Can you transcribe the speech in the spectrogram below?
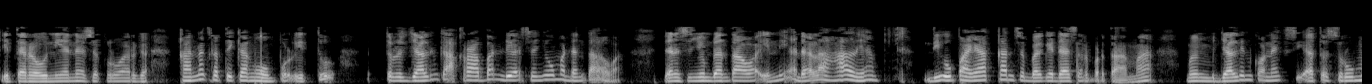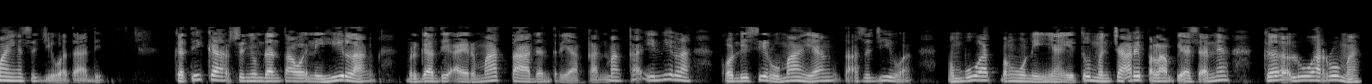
kita reuniannya sekeluarga. Karena ketika ngumpul itu terjalin keakraban dia senyuman dan tawa. Dan senyum dan tawa ini adalah hal yang diupayakan sebagai dasar pertama menjalin koneksi atau serumah yang sejiwa tadi. Ketika senyum dan tawa ini hilang, berganti air mata dan teriakan, maka inilah kondisi rumah yang tak sejiwa. Membuat penghuninya itu mencari pelampiasannya ke luar rumah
